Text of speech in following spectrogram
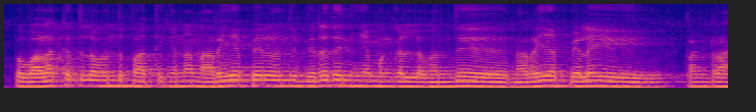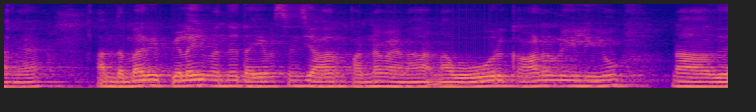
இப்போ வழக்கத்தில் வந்து பார்த்திங்கன்னா நிறைய பேர் வந்து விரத நியமங்களில் வந்து நிறைய பிழை பண்ணுறாங்க அந்த மாதிரி பிழை வந்து தயவு செஞ்சு யாரும் பண்ண வேணாம். நான் ஒவ்வொரு காலநிலையிலையும் நான் அது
